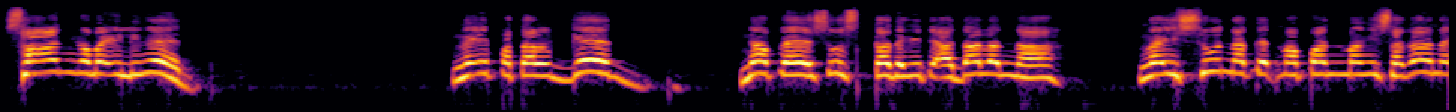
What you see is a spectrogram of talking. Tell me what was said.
saan nga mailinged? Nga ipatalged na pesos kadagiti adalan na nga isuna ket mapan mangisagana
